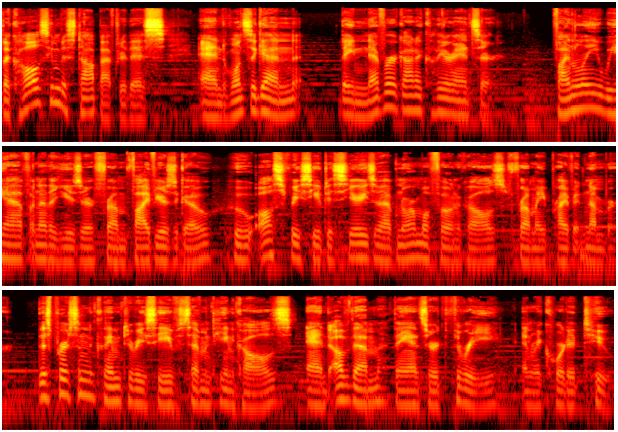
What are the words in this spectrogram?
The calls seemed to stop after this, and once again, they never got a clear answer. Finally, we have another user from 5 years ago who also received a series of abnormal phone calls from a private number. This person claimed to receive 17 calls, and of them, they answered 3 and recorded 2.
